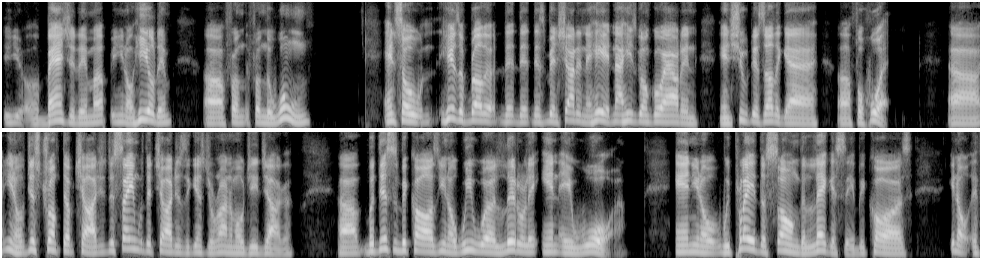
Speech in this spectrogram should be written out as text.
you know, bandaged him up, you know, healed him uh, from from the wound. And so here's a brother that, that has been shot in the head. Now he's gonna go out and and shoot this other guy uh, for what? Uh, you know, just trumped up charges. The same with the charges against Geronimo ji-Jaga. Uh, but this is because you know we were literally in a war. And you know, we played the song The Legacy because you know, if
